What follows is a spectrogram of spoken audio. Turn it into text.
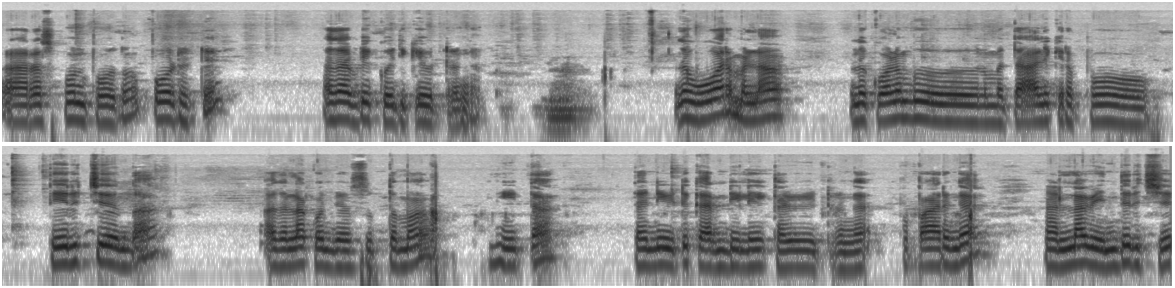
அரை ஸ்பூன் போதும். போட்டுட்டு அதை அப்படியே கொதிக்க விட்டுருங்க. இந்த ஓரமெல்லாம் இந்த குழம்பு நம்ம தாளிக்கிறப்போ தெரிச்சு இருந்தால் அதெல்லாம் கொஞ்சம் சுத்தமாக நீட்டாக தண்ணி விட்டு கரண்டிலே கழுவி விட்டுருங்க. இப்போ பாருங்கள் நல்லா வெந்துருச்சு.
